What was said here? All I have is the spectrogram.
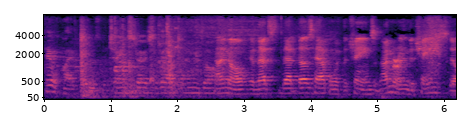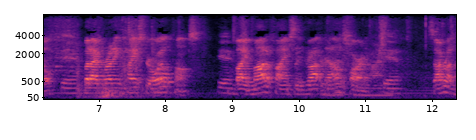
tailpipe, because the chain stretch, the valve timing's off. I know, and that's, that does happen with the chains, and I'm running the chains still, Yeah, but I'm running Hyster oil pumps. Yeah, By modifying so they drop down far enough. yeah. So I run You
